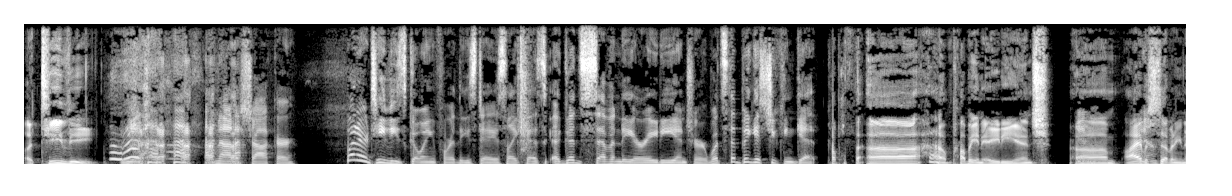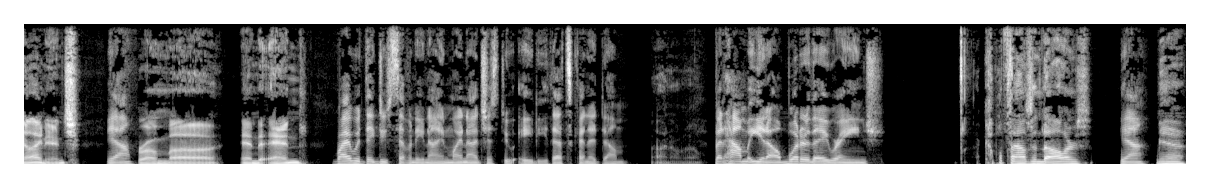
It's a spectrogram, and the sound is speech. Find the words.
a TV. Not a shocker. What are TVs going for these days? Like a, a good seventy or eighty incher. What's the biggest you can get? couple th- uh, I don't know, probably an 80 inch. Um, I have a 79 inch Yeah. from uh, end to end. Why would they do seventy nine? Why not just do eighty? That's kind of dumb. I don't know. But how many? You know, what are they range? A couple thousand dollars. Yeah, Yeah.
